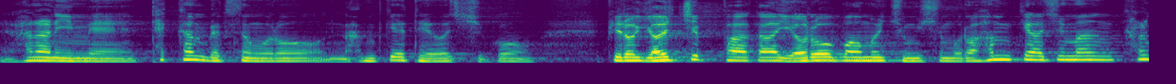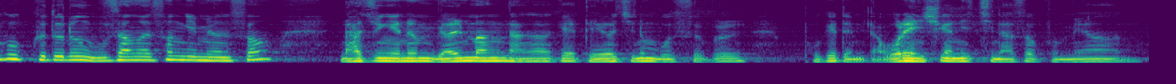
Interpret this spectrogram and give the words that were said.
하나님의 택한 백성으로 남게 되어지고 비록 열 지파가 여로보암을 중심으로 함께하지만 결국 그들은 우상을 섬기면서 나중에는 멸망당하게 되어지는 모습을 보게 됩니다. 오랜 시간이 지나서 보면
